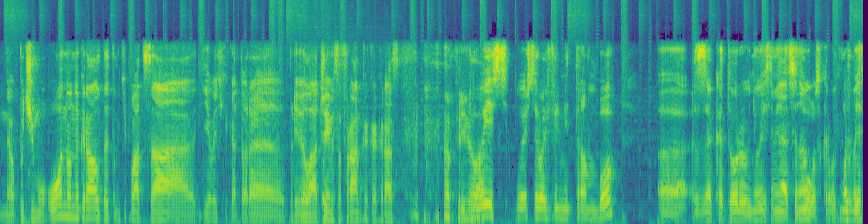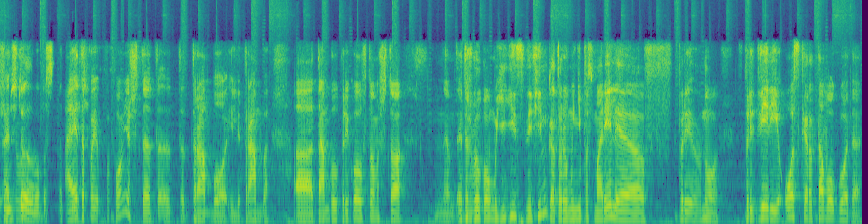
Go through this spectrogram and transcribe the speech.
э, почему он, он играл, да, там типа отца девочки, которая привела Джеймса Франка как раз. привела. У него есть, у него есть роль в фильме Трамбо, э, за которую у него есть номинация на Оскар. Вот, может быть, этот фильм а стоило бы посмотреть. А это, помнишь, что Трамбо или Трамбо? Э, там был прикол в том, что э, это же был, по-моему, единственный фильм, который мы не посмотрели в при, ну, в преддверии Оскара того года.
